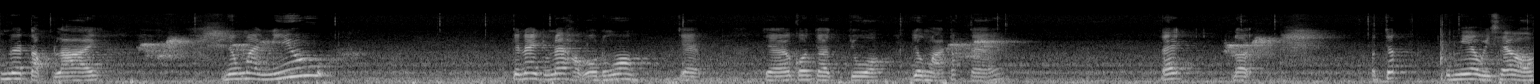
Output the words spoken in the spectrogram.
chúng ta tập lại. Nhưng mà nếu cái này chúng ta học rồi đúng không? Chà chà, con trò chùa dừng lại tất cả. Đấy, rồi. Chết. Con nghe vì sao rồi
